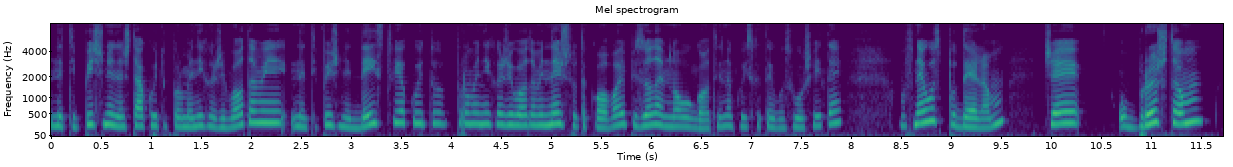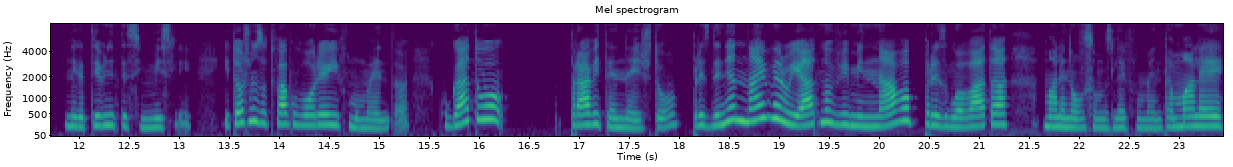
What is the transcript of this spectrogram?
нетипични неща, които промениха живота ми, нетипични действия, които промениха живота ми, нещо такова. Епизода е много готин, ако искате го слушайте. В него споделям, че обръщам негативните си мисли. И точно за това говоря и в момента. Когато правите нещо, през деня най-вероятно ви минава през главата мале много съм зле в момента, мале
